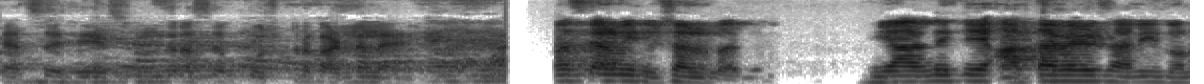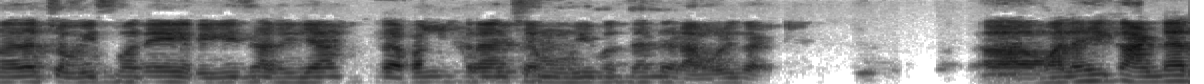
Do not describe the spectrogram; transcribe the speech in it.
त्याचं हे सुंदर असं पोस्टर काढलेलं आहे. नमस्कार मी तुषार मी आज ते आता वेळ झाली दोन हजार चोवीसमध्ये रिलीज झालेल्या प्रभाकरांच्या मूवी बद्दल रांगोळी काढली. मला ही काढण्यात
